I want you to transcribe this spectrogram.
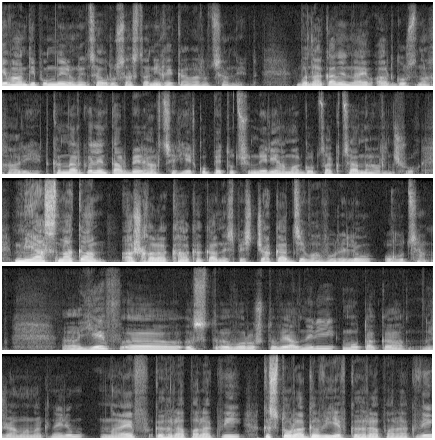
եւ հանդիպումներ ունեցավ Ռուսաստանի ղեկավարության հետ։ Բնական է նաև արտգործնախարարի հետ։ Քննարկվել են տարբեր հարցեր երկու պետությունների համագործակցության առնչվող միասնական աշխարհակահաղական այսպես ճակատ ձևավորելու ուղղությամբ եւ ըստ որոշ տվյալների մոտակա ժամանակներում նաեւ կհրապարակվի կստորագրվի եւ կհրապարակվի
